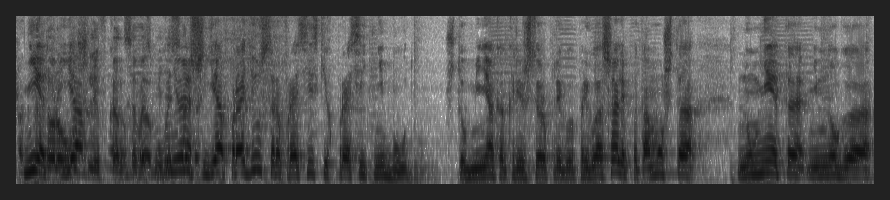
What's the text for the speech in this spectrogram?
от Нет, которого я- ушли в конце 80-х. Понимаешь, я продюсеров российских просить не буду. чтобы меня как режиссера пригла- приглашали, потому что, ну, мне это немного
